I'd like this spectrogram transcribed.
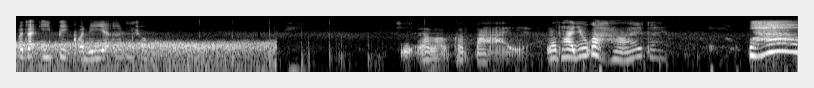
มันจะอีปิกกว่านี้เยอะท่านผู้ชมแล้วเราก็ตาย แล้วพายุก็หายไป ว้าว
